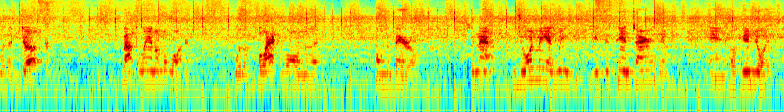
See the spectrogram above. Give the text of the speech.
with a duck about to land on the water with a black walnut on the barrel. So now, join me as we get this pin turned and, and hope you enjoy it.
